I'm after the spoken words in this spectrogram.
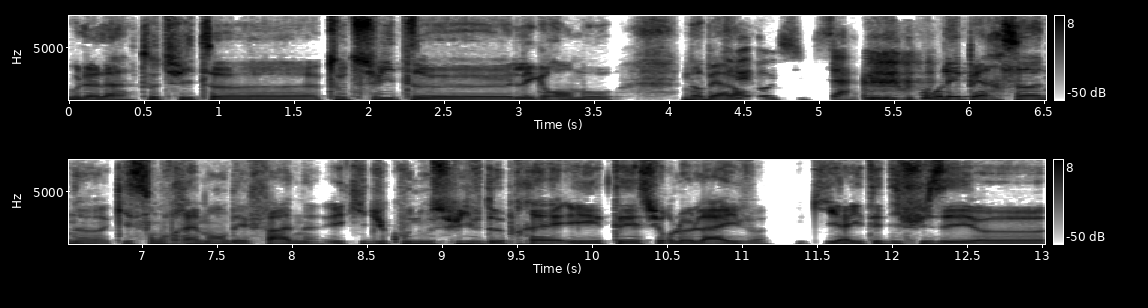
Ouh là là, tout de suite, euh, tout de suite euh, les grands mots. Non, mais alors, au-dessus de ça. pour les personnes qui sont vraiment des fans et qui du coup nous suivent de près et étaient sur le live qui a été diffusé euh,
